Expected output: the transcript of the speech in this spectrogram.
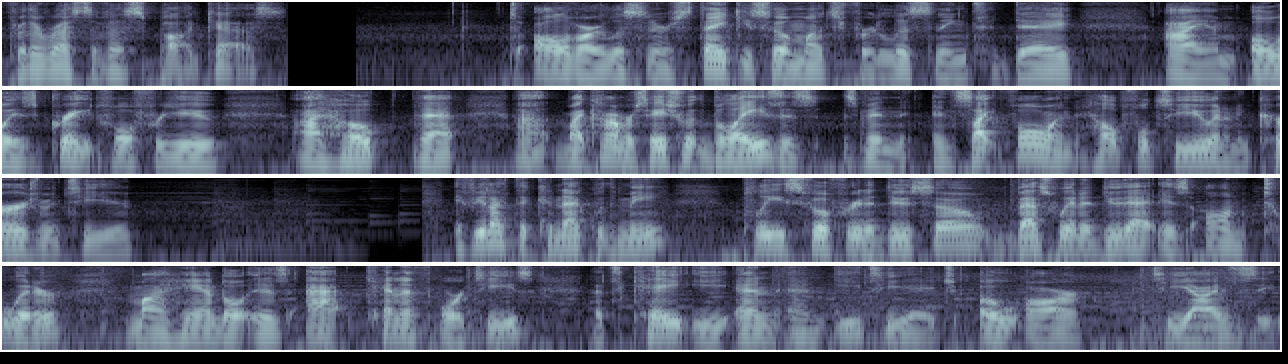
for the Rest of Us podcast. To all of our listeners, thank you so much for listening today. I am always grateful for you. I hope that uh, my conversation with Blaze has, has been insightful and helpful to you and an encouragement to you. If you'd like to connect with me, please feel free to do so. Best way to do that is on Twitter. My handle is at Kenneth Ortiz. That's K E N N E T H O R T I Z.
